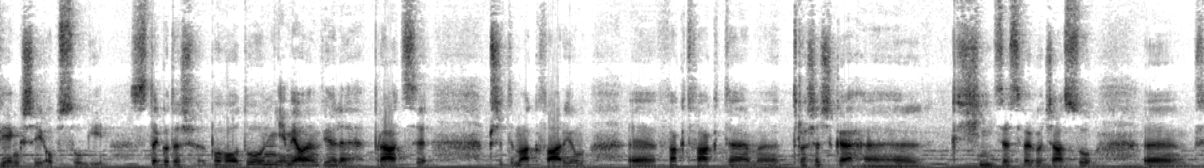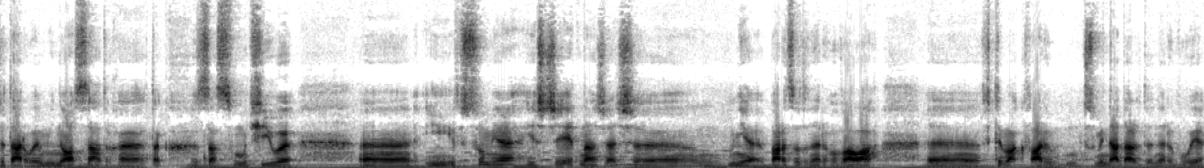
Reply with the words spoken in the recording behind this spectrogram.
większej obsługi. Z tego też powodu nie miałem wiele pracy przy tym akwarium. E, Fakt faktem, e, troszeczkę sinice swego czasu przytarły mi nosa, trochę tak zasmuciły. I w sumie jeszcze jedna rzecz mnie bardzo denerwowała w tym akwarium, w sumie nadal denerwuje,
